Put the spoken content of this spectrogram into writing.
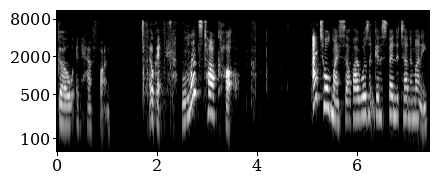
Go and have fun. Okay, let's talk haul. I told myself I wasn't going to spend a ton of money.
